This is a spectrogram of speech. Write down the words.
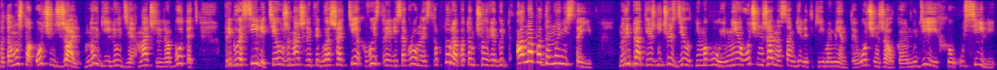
Потому что очень жаль, многие люди начали работать, пригласили, те уже начали приглашать тех, выстроились огромные структуры, а потом человек говорит, она подо мной не стоит. Ну, ребят, я же ничего сделать не могу. И мне очень жаль, на самом деле, такие моменты. Очень жалко людей, их усилий.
